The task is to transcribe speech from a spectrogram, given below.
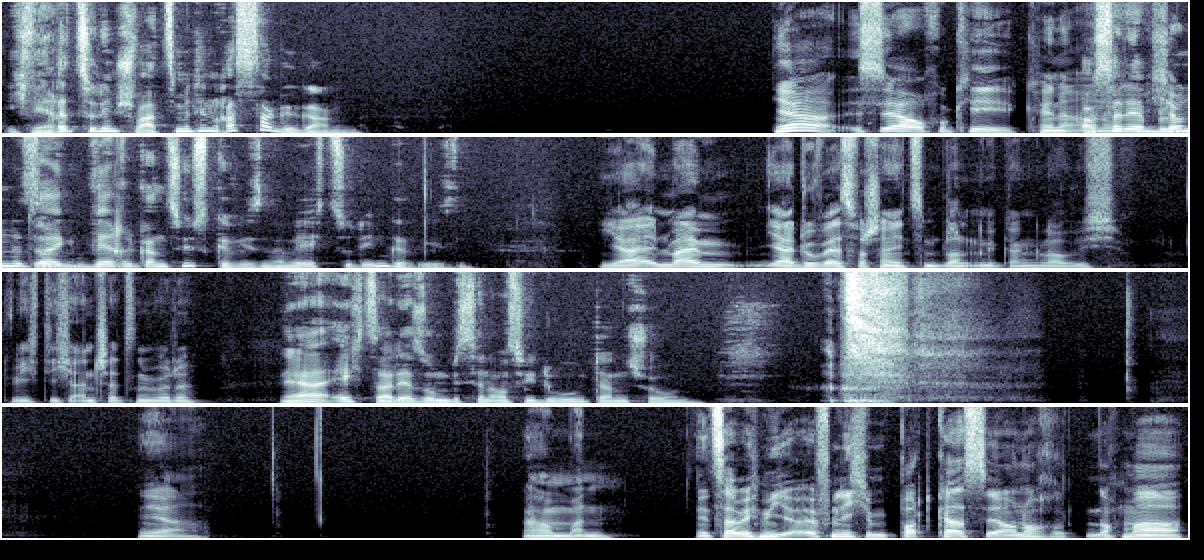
Ich wäre zu dem Schwarzen mit den Raster gegangen. Ja, ist ja auch okay, keine Ahnung. Außer der blonde hab, sei, ähm, wäre ganz süß gewesen, dann wäre ich zu dem gewesen. Ja, in meinem. Ja, du wärst wahrscheinlich zum Blonden gegangen, glaube ich. Wie ich dich einschätzen würde. Ja, echt, sah der so ein bisschen aus wie du? Dann schon. Ja. Oh Mann. Jetzt habe ich mich öffentlich im Podcast ja auch noch, noch mal.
